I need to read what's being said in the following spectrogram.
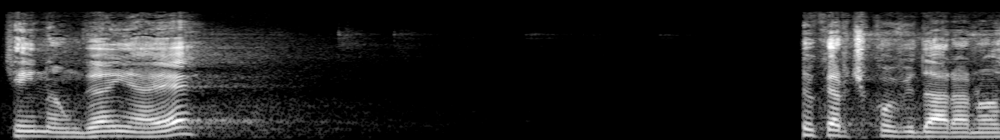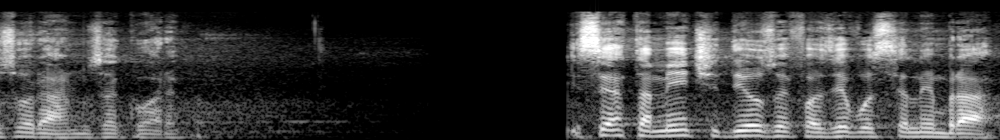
quem não ganha é. Eu quero te convidar a nós orarmos agora. E certamente Deus vai fazer você lembrar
